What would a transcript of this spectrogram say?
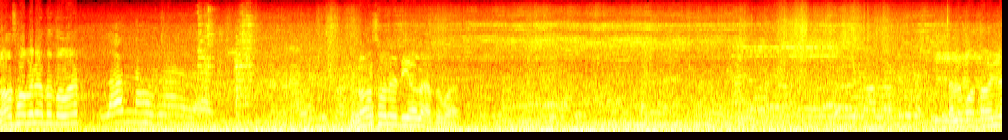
লস হবে না তো তোমার? লাভ না না লস হলে দিও না তোমার। তাহলে কত হইল?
